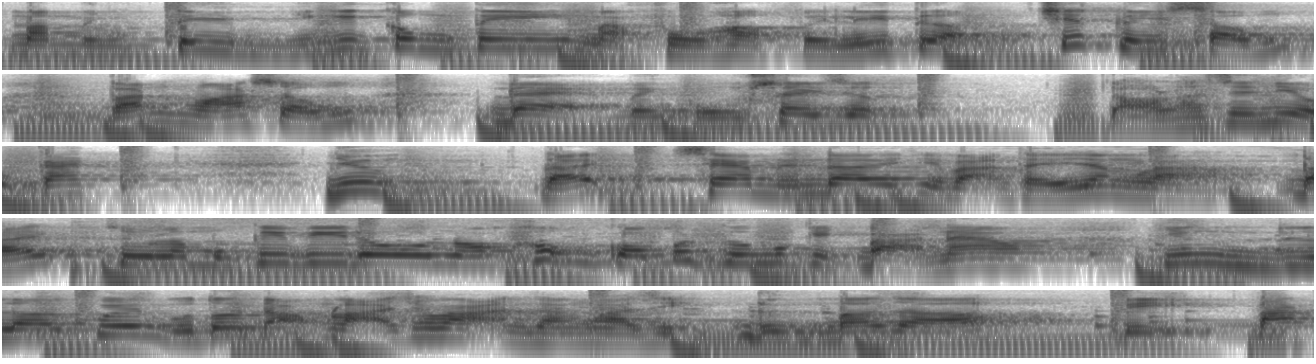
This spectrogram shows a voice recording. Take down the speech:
mà mình tìm những cái công ty mà phù hợp với lý tưởng, triết lý sống, văn hóa sống để mình cùng xây dựng. Đó là rất nhiều cách. Nhưng, đấy, xem đến đây thì bạn thấy rằng là, đấy, dù là một cái video nó không có bất cứ một kịch bản nào, nhưng lời khuyên của tôi đọng lại cho bạn rằng là gì? Đừng bao giờ bị tắc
